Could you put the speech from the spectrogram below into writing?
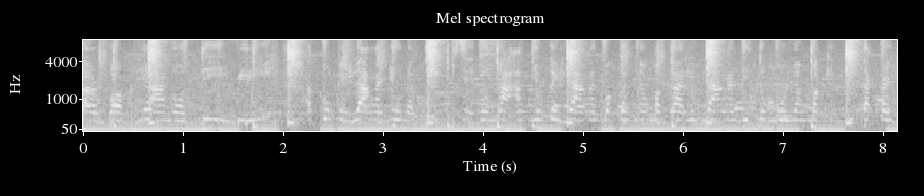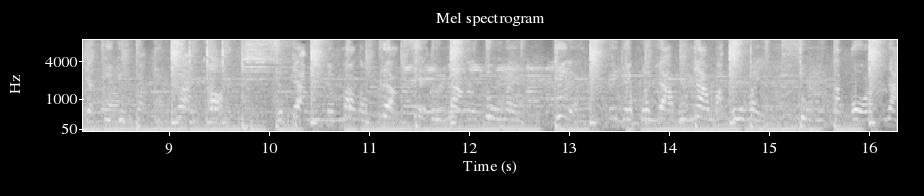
channel Arbabiano TV At kung kailangan nyo ng tips Ito na ang inyong kailangan. Huwag ka nang mag-alinlangan Dito mo lang makikita. Kaya iyong pakinggan uh, Sa dami ng mga vlogs Ito lang ang tunay. Yeah, kaya malabo na maumay. Sulit ang oras na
